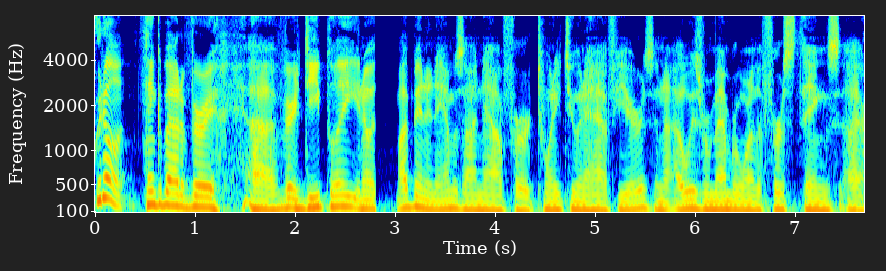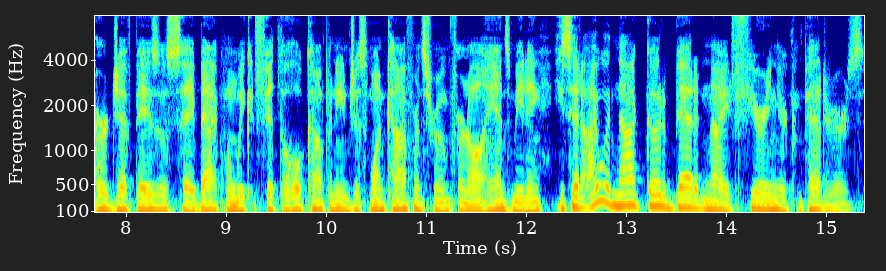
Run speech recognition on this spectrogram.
We don't think about it very, uh, very deeply. You know, I've been at Amazon now for 22 and a half years, and I always remember one of the first things I heard Jeff Bezos say back when we could fit the whole company in just one conference room for an all hands meeting. He said, I would not go to bed at night fearing your competitors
